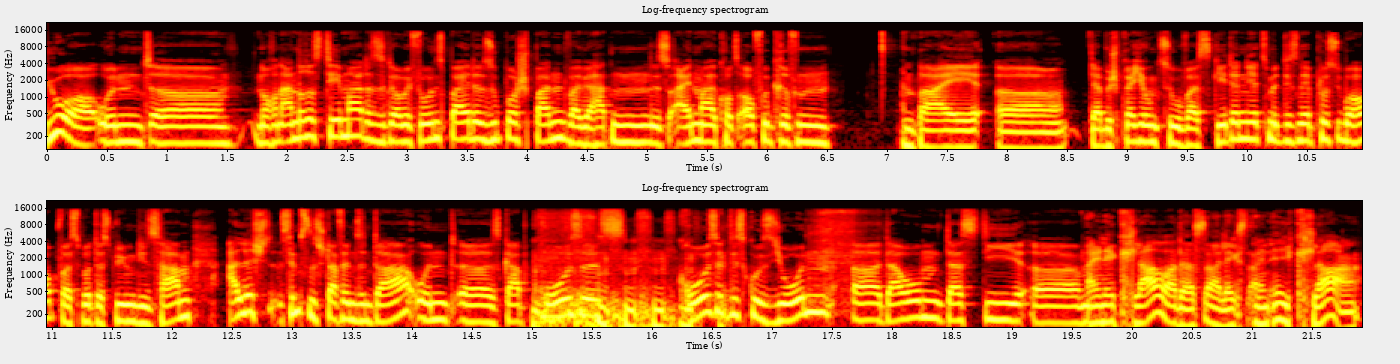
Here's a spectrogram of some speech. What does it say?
Ja, und äh, noch ein anderes Thema, das ist, glaube ich, für uns beide super spannend, weil wir hatten es einmal kurz aufgegriffen bei äh, der Besprechung zu, was geht denn jetzt mit Disney Plus überhaupt, was wird der Streamingdienst haben. Alle Simpsons-Staffeln sind da und äh, es gab großes, große Diskussionen äh, darum, dass die ähm, Ein Eklat war das, Alex, ein Eklat.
